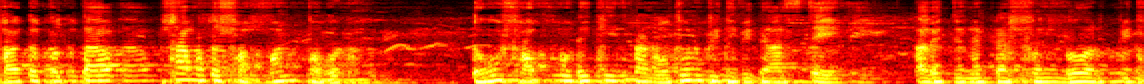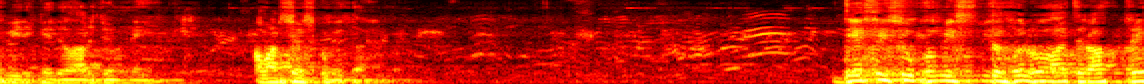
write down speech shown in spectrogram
হয়তো প্রত্যাশা মতো সম্মান পাবো না। তবু স্বপ্ন দেখি তারা নতুন পৃথিবীতে আসছে, তাদের জন্য একটা সুন্দর পৃথিবী রেখে দেওয়ার জন্য। আমার শেষ কবিতা। যে শিশু ভূমিষ্ঠ হলো আজ রাত্রে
